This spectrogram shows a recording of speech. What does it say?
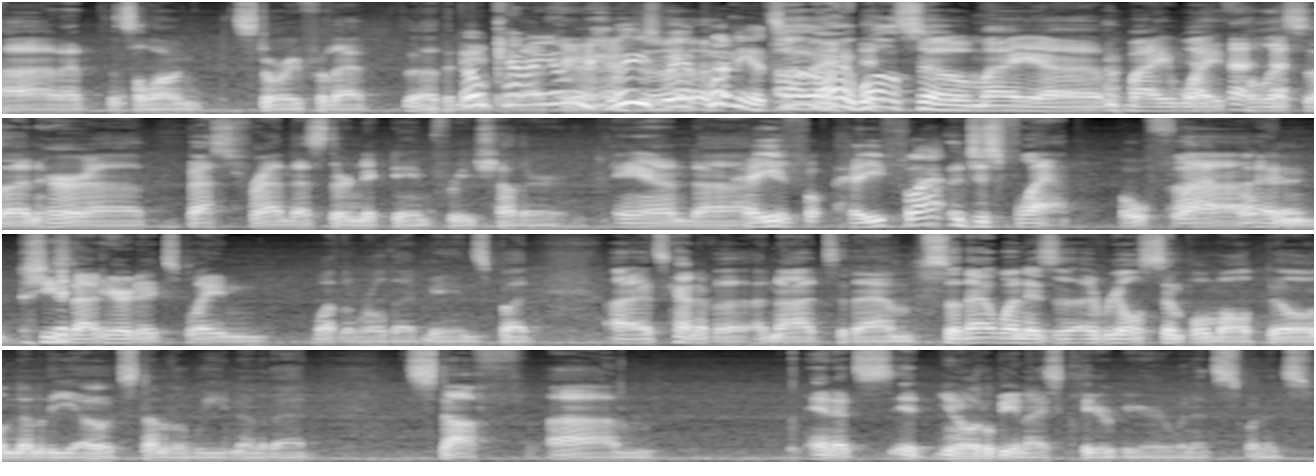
Uh, that, that's a long story for that. Uh, the name Oh, carry on, beer. please. We have plenty of Uh, all time. right. Well, so my uh, my wife Melissa and her uh, best friend. That's their nickname for each other. And uh, hay, it- fl- hay flat. just flap. Oh, flap, Uh, okay. And she's not here to explain what in the world that means, but uh, it's kind of a, a nod to them. So that one is a, a real simple malt bill. None of the oats, none of the wheat, none of that stuff. Um, and it's it you know it'll be a nice clear beer when it's when it's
